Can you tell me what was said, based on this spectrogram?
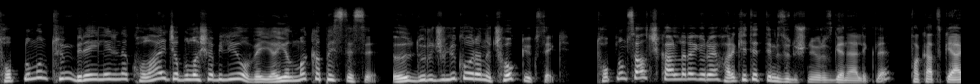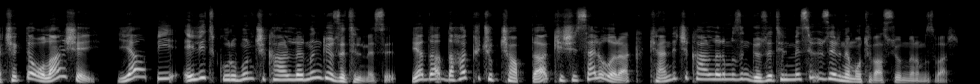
toplumun tüm bireylerine kolayca bulaşabiliyor ve yayılma kapasitesi, öldürücülük oranı çok yüksek. Toplumsal çıkarlara göre hareket ettiğimizi düşünüyoruz genellikle. Fakat gerçekte olan şey ya bir elit grubun çıkarlarının gözetilmesi ya da daha küçük çapta kişisel olarak kendi çıkarlarımızın gözetilmesi üzerine motivasyonlarımız var.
